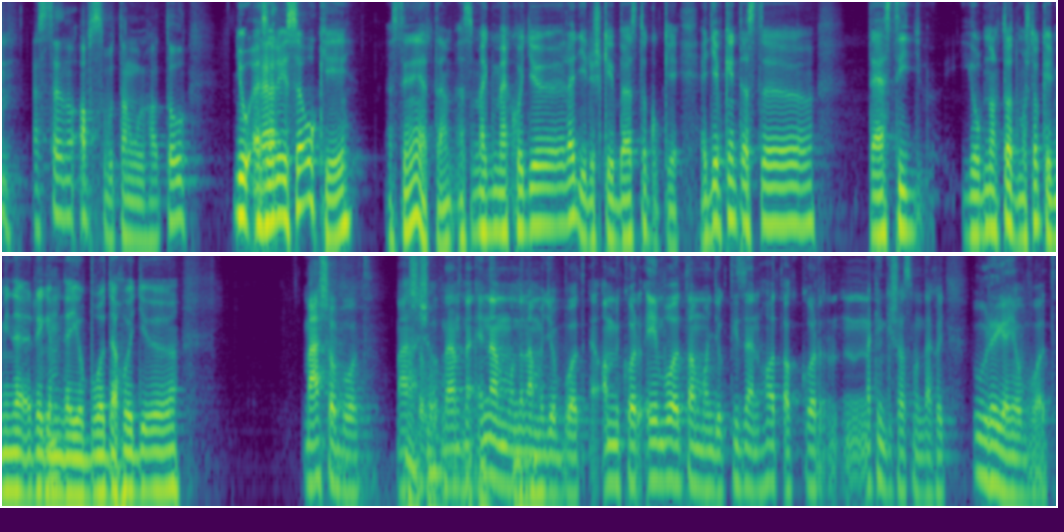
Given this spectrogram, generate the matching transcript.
ez szerintem abszolút tanulható. Jó, ez de... a része oké, okay. ezt én értem, ez meg, meg hogy legyél is képbe, ezt oké. Okay. Egyébként ezt te ezt így jobbnak tudod? Most oké, okay, hogy minden, régen mm-hmm. minden jobb volt, de hogy... Másabb volt. Másabb volt. Nem, én nem mondanám, hogy jobb volt. Amikor én voltam mondjuk 16, akkor nekünk is azt mondták, hogy ú, régen jobb volt.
